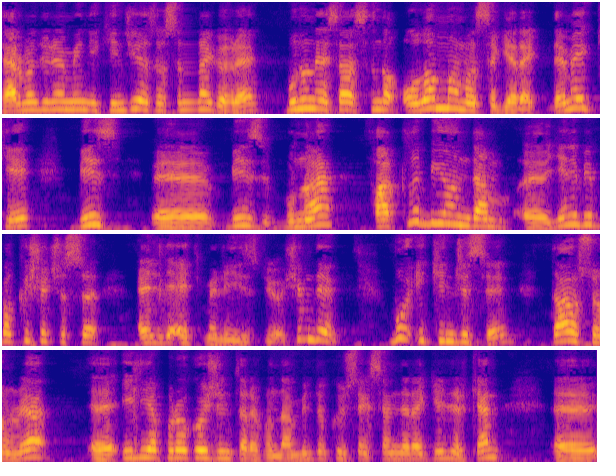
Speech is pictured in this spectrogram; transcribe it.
termodinamiğin ikinci yasasına göre bunun esasında olamaması gerek. Demek ki biz e, biz buna farklı bir yönden e, yeni bir bakış açısı elde etmeliyiz diyor. Şimdi bu ikincisi daha sonra e, Ilya Prigozhin tarafından 1980'lere gelirken e,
